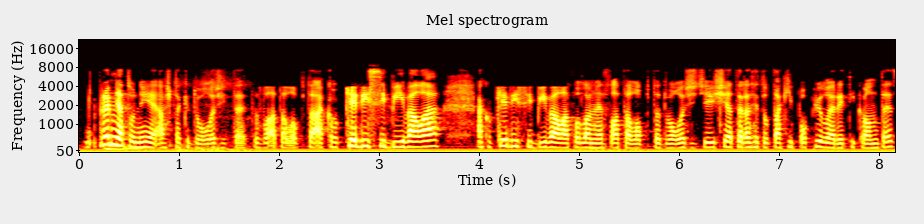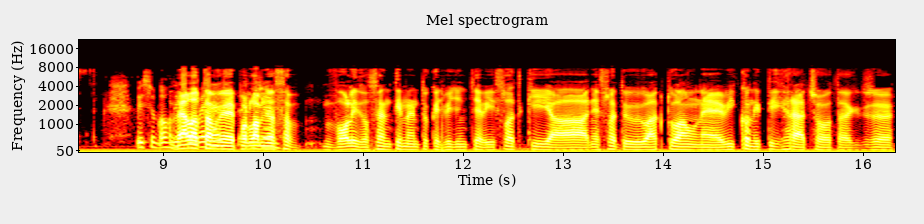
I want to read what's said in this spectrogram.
pre mňa to nie je až také dôležité, tá zlatá lopta, ako kedysi bývala, ako kedysi bývala podľa mňa zlatá lopta dôležitejšia, teraz je to taký popularity contest, by som mohli Veľa povedať, tam je, podľa mňa sa volí zo sentimentu, keď vidíte výsledky a nesledujú aktuálne výkony tých hráčov, takže...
